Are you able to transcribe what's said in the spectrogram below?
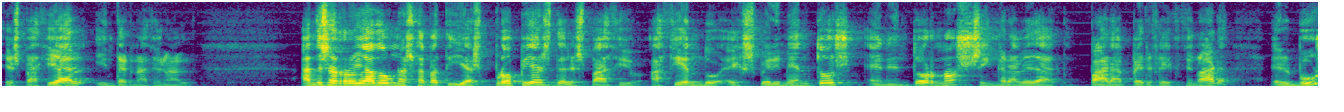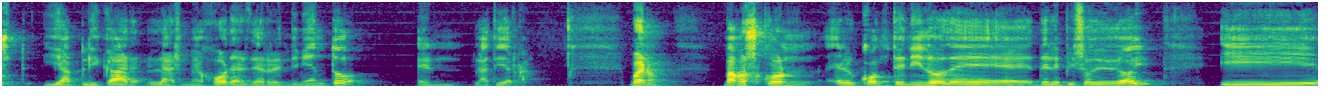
Espacial Internacional. Han desarrollado unas zapatillas propias del espacio, haciendo experimentos en entornos sin gravedad para perfeccionar el boost y aplicar las mejoras de rendimiento en la Tierra. Bueno, Vamos con el contenido del episodio de hoy. Y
